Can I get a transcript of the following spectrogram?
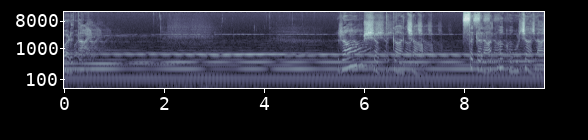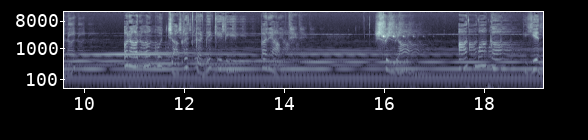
बढ़ता है। राम शब्द का जाप सकारात्मक ऊर्जा लाने और आत्मा को जागृत करने के लिए पर्याप्त है। श्री राम आत्मा का यिन,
